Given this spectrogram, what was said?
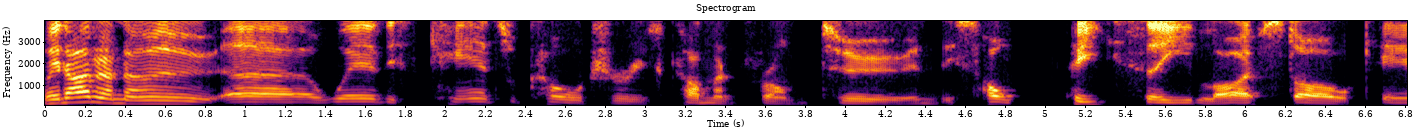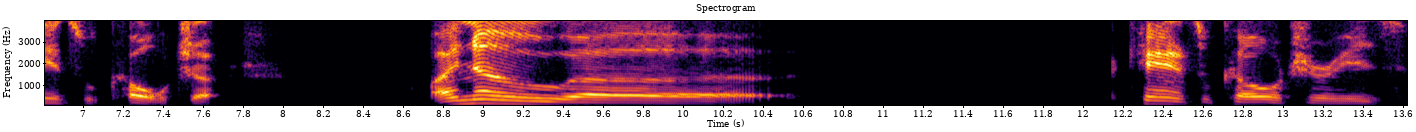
I mean, I don't know uh, where this cancel culture is coming from, too, and this whole PC lifestyle cancel culture. I know uh, cancel culture is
